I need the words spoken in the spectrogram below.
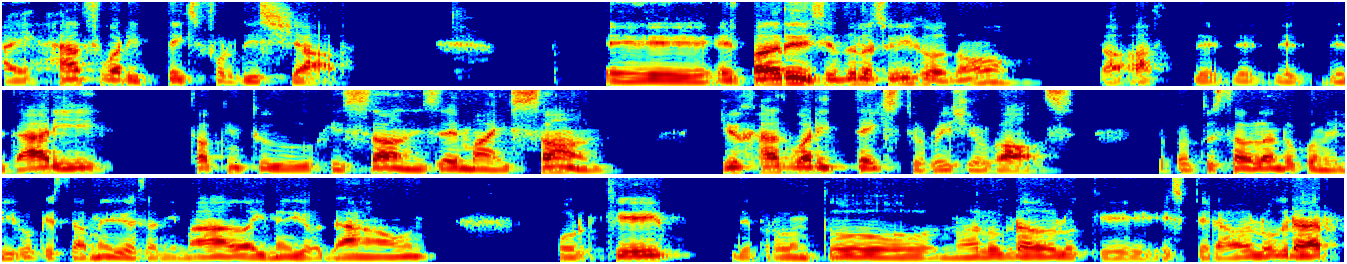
I have what it takes for this job. Eh, el padre diciéndole a su hijo, ¿no? The, the, the, daddy talking to his son, he said, my son, you have what it takes to reach your goals. De pronto está hablando con el hijo que está medio desanimado, ahí medio down, porque de pronto no ha logrado lo que esperaba lograr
